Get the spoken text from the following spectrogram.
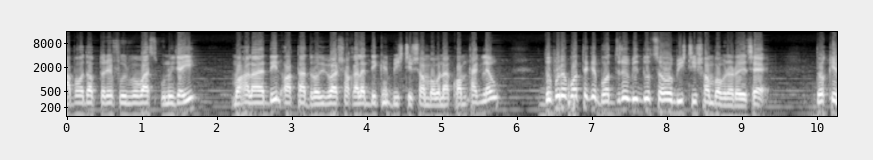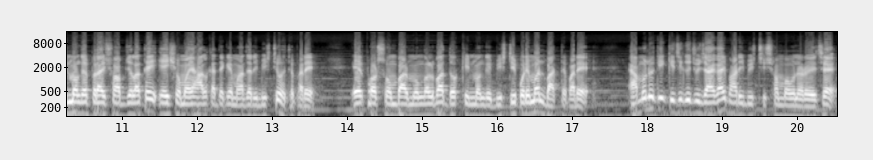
আবহাওয়া দপ্তরের পূর্বাভাস অনুযায়ী মহালয়ার দিন অর্থাৎ রবিবার সকালের দিকে বৃষ্টির সম্ভাবনা কম থাকলেও দুপুরের পর থেকে বজ্র বিদ্যুৎ সহ বৃষ্টির সম্ভাবনা রয়েছে। দক্ষিণবঙ্গের প্রায় সব জেলাতেই এই সময় হালকা থেকে মাঝারি বৃষ্টি হতে পারে। এরপর সোমবার, মঙ্গলবার দক্ষিণবঙ্গে বৃষ্টির পরিমাণ বাড়তে পারে। এমনকি কিছু কিছু জায়গায় ভারী বৃষ্টির সম্ভাবনা রয়েছে।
